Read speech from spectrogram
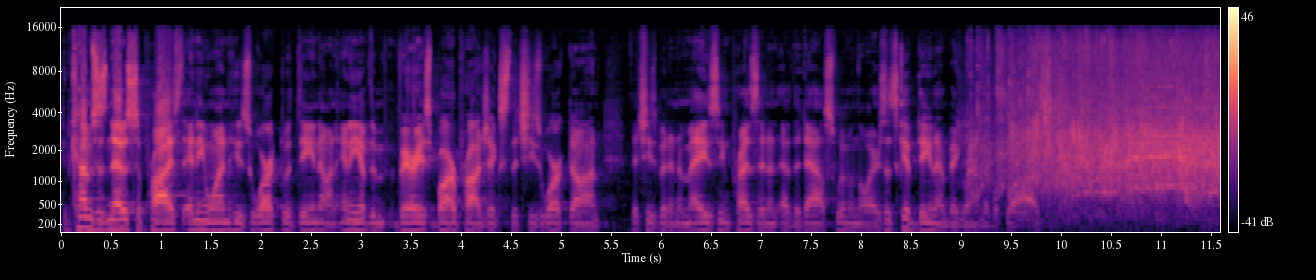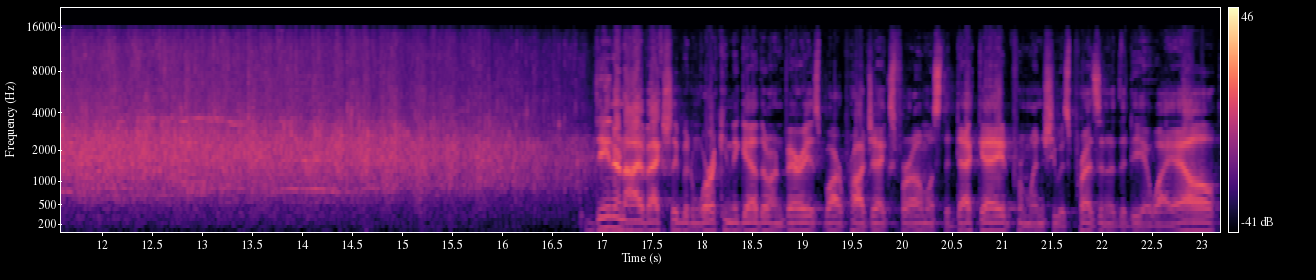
It comes as no surprise to anyone who's worked with Dina on any of the various bar projects that she's worked on that she's been an amazing president of the Dallas Women Lawyers. Let's give Dina a big round of applause. Dina and I have actually been working together on various bar projects for almost a decade from when she was president of the DAYL.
